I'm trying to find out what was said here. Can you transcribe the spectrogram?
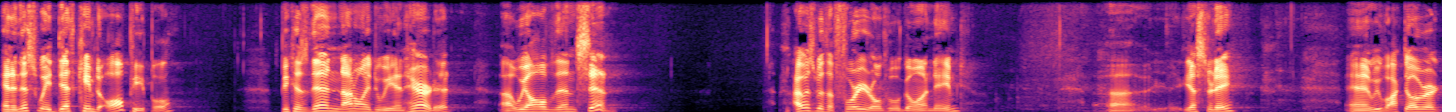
and in this way, death came to all people because then not only do we inherit it, uh, we all then sin. I was with a four year old who will go unnamed uh, yesterday, and we walked over.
